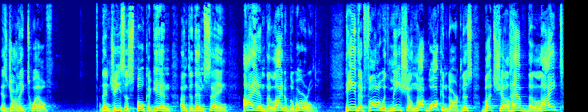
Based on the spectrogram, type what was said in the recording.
is John 8 12. Then Jesus spoke again unto them, saying, I am the light of the world. He that followeth me shall not walk in darkness, but shall have the light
